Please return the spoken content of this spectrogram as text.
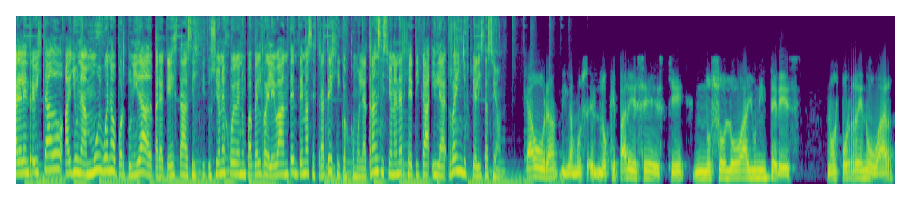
Para el entrevistado hay una muy buena oportunidad para que estas instituciones jueguen un papel relevante en temas estratégicos como la transición energética y la reindustrialización. Ahora, digamos, eh, lo que parece es que no solo hay un interés no, por renovar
